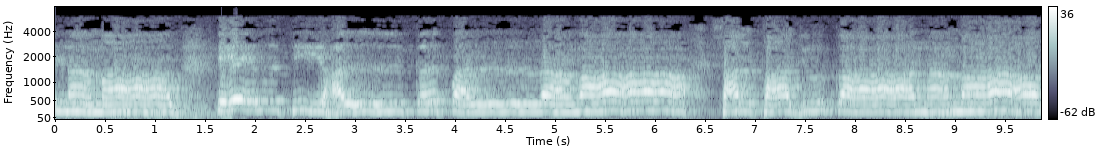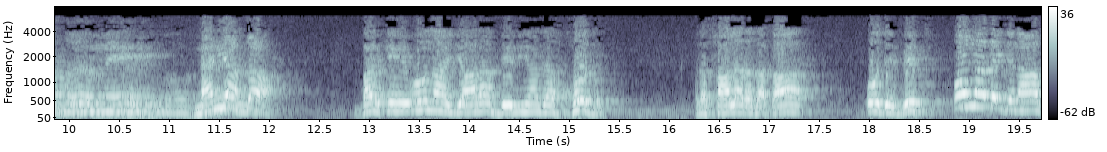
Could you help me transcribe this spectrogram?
نماز۔ تیل تھی ہلک پر رما سر تھا جھکا نماز میں۔ میں نہیں آتا، بلکہ انہوں یارہ بےلیاں دا خود رسالہ رضاکار، او جناب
